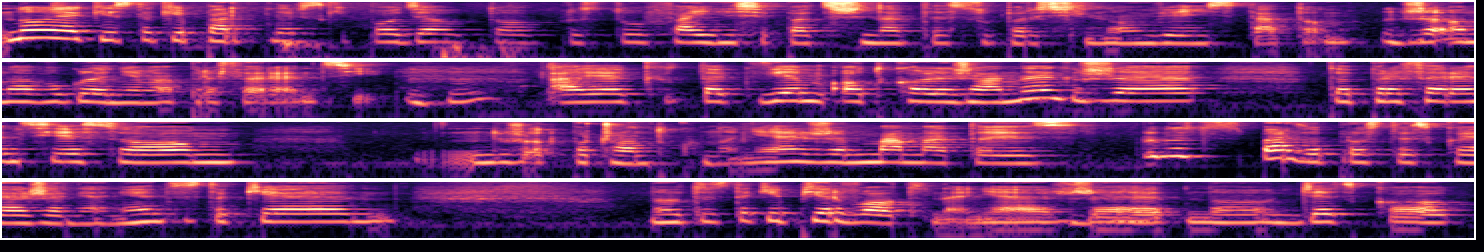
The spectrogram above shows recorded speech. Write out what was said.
no jak jest taki partnerski podział, to po prostu fajnie się patrzy na tę super silną więź z tatą, mhm. że ona w ogóle nie ma preferencji. Mhm. A jak tak wiem od koleżanek, że te preferencje są już od początku, no nie, że mama to jest, no to jest bardzo proste skojarzenia, nie, to jest takie, no to jest takie pierwotne, nie, że mhm. no dziecko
